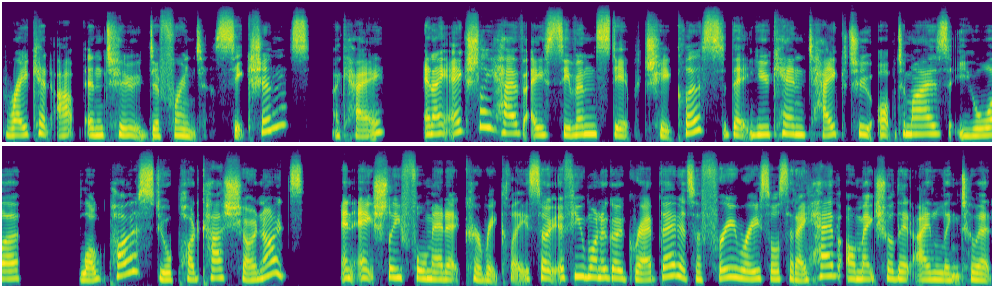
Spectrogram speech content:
break it up into different sections. Okay. And I actually have a seven step checklist that you can take to optimize your blog post, your podcast show notes, and actually format it correctly. So if you want to go grab that, it's a free resource that I have. I'll make sure that I link to it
